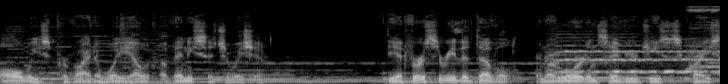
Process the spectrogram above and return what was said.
always provide a way out of any situation. The adversary, the devil, and our Lord and Savior Jesus Christ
